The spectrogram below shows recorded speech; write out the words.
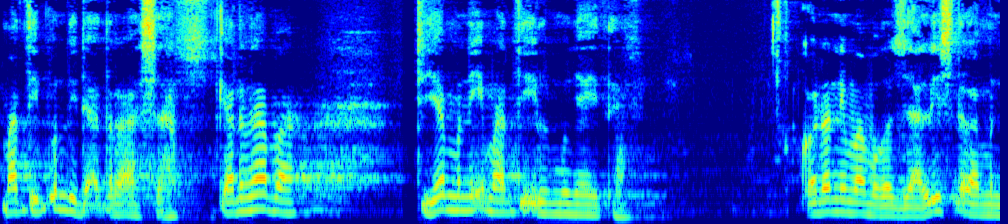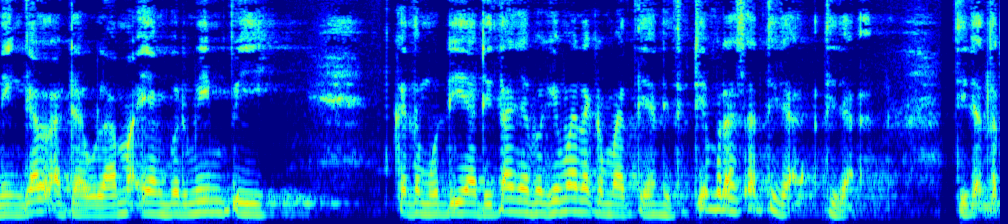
Mati pun tidak terasa. Karena apa? Dia menikmati ilmunya itu. Konon Imam Ghazali setelah meninggal ada ulama yang bermimpi. Ketemu dia ditanya bagaimana kematian itu. Dia merasa tidak tidak tidak ter,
